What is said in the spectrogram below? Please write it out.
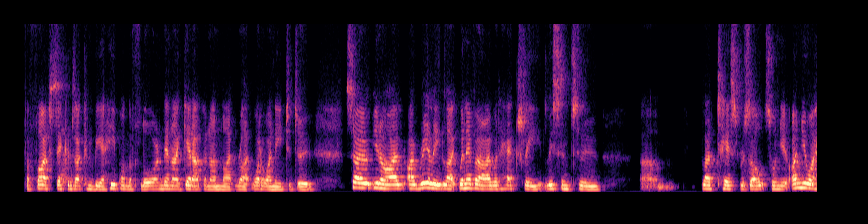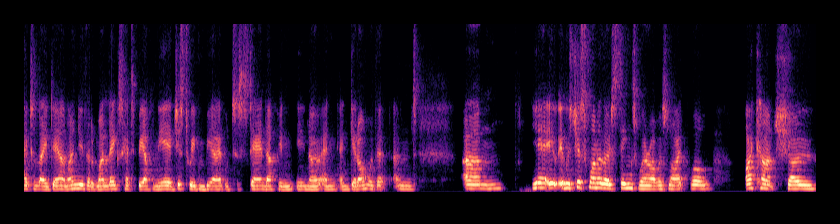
for five seconds, I can be a heap on the floor. And then I get up and I'm like, right, what do I need to do? So, you know, I, I really like whenever I would actually listen to um, blood test results or new, I knew I had to lay down. I knew that my legs had to be up in the air just to even be able to stand up in, you know, and, and get on with it. And um, yeah, it, it was just one of those things where I was like, well, I can't show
